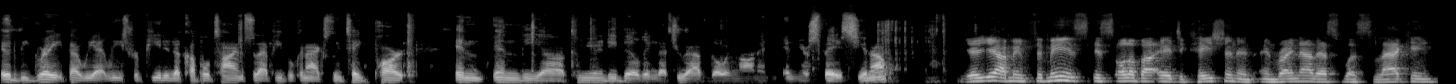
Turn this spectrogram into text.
it would be great that we at least repeat it a couple times so that people can actually take part in in the uh, community building that you have going on in, in your space you know Yeah, yeah. I mean, for me, it's it's all about education, and and right now that's what's lacking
